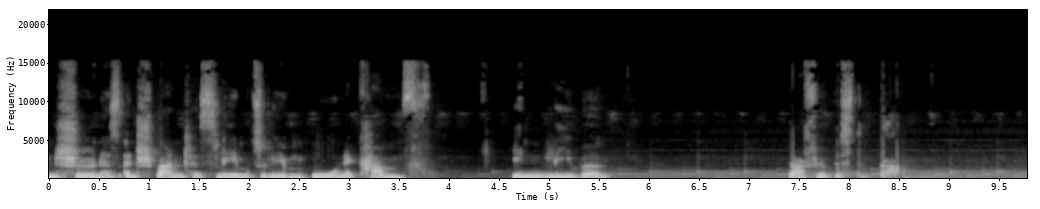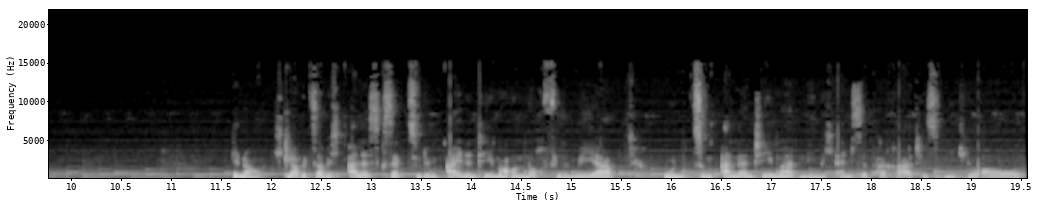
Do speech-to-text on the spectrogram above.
ein schönes, entspanntes Leben zu leben, ohne Kampf, in Liebe, dafür bist du da. Genau, ich glaube, jetzt habe ich alles gesagt zu dem einen Thema und noch viel mehr. Und zum anderen Thema nehme ich ein separates Video auf.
